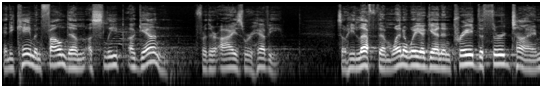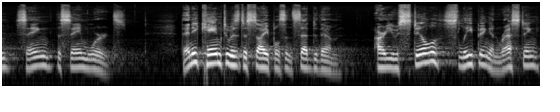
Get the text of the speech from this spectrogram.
And he came and found them asleep again, for their eyes were heavy. So he left them, went away again, and prayed the third time, saying the same words. Then he came to his disciples and said to them, Are you still sleeping and resting?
